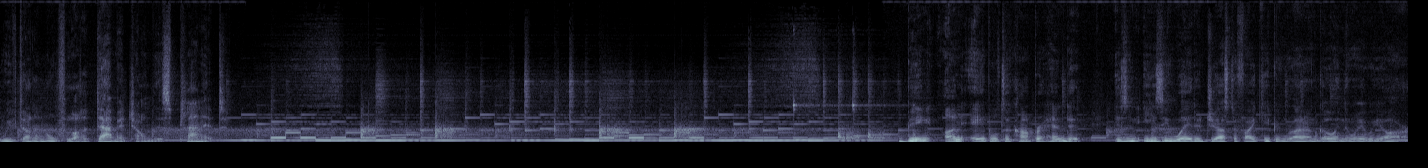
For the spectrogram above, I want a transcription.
We've done an awful lot of damage on this planet. Being unable to comprehend it is an easy way to justify keeping right on going the way we are.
